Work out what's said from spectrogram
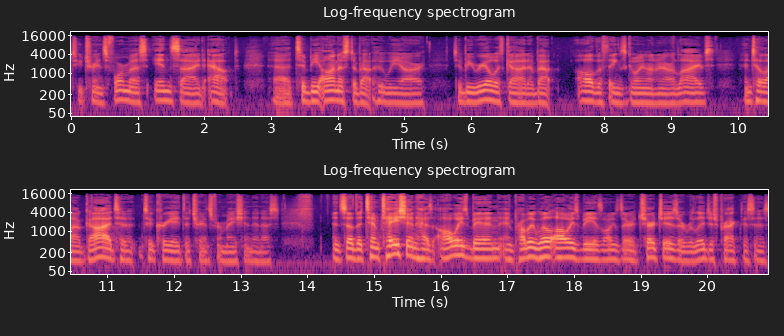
to transform us inside out, uh, to be honest about who we are, to be real with God about all the things going on in our lives, and to allow God to, to create the transformation in us. And so the temptation has always been and probably will always be, as long as there are churches or religious practices,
